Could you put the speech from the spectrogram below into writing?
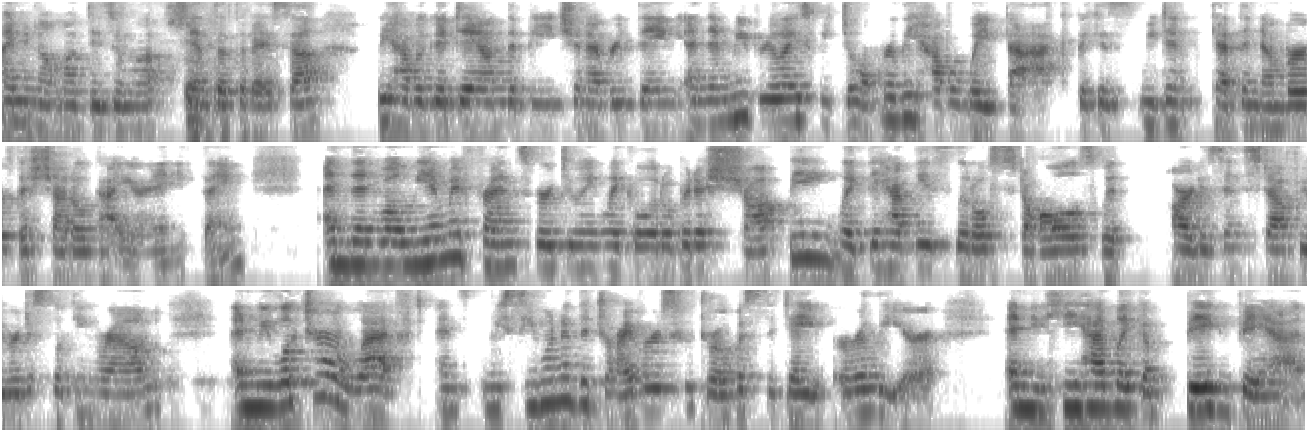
I mean, not Montezuma, Santa Teresa we have a good day on the beach and everything. And then we realized we don't really have a way back because we didn't get the number of the shuttle guy or anything. And then while me and my friends were doing like a little bit of shopping, like they have these little stalls with artisan stuff. We were just looking around and we looked to our left and we see one of the drivers who drove us the day earlier. And he had like a big van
